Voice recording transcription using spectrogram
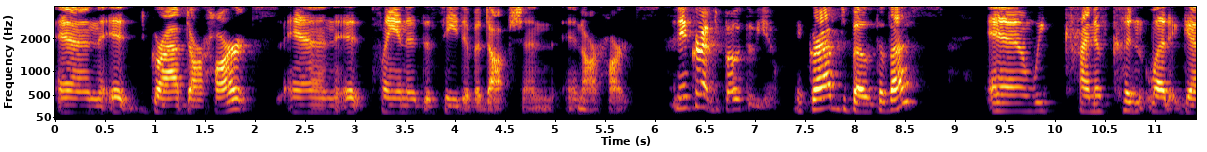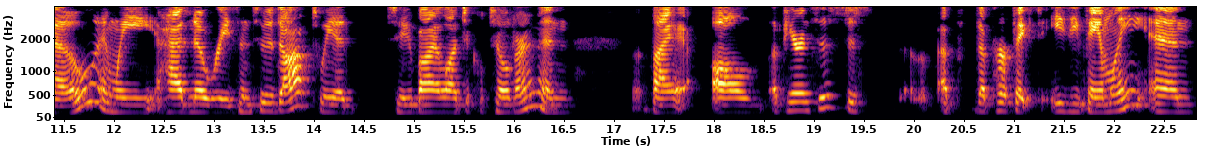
And it grabbed our hearts and it planted the seed of adoption in our hearts. and it grabbed both of you It grabbed both of us and we kind of couldn't let it go and we had no reason to adopt. We had two biological children and by all appearances just a, the perfect easy family and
